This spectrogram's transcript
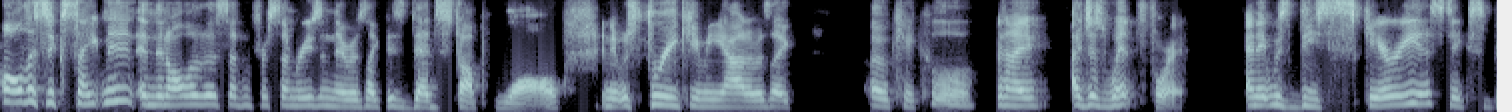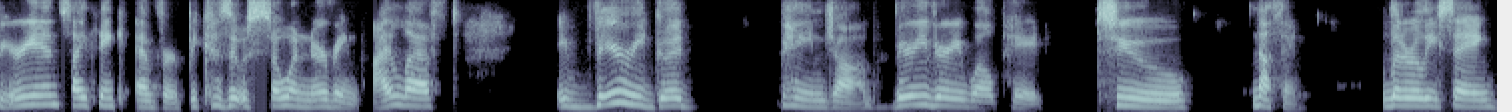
all this excitement. And then all of a sudden, for some reason, there was like this dead stop wall and it was freaking me out. I was like, okay, cool. And I, I just went for it. And it was the scariest experience I think ever because it was so unnerving. I left a very good paying job, very, very well paid to nothing, literally saying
